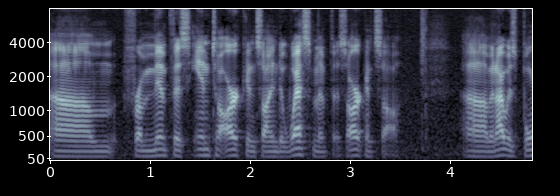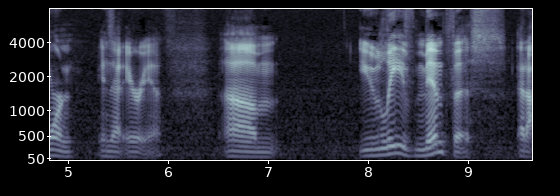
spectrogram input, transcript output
um, from Memphis into Arkansas, into West Memphis, Arkansas, um, and I was born in that area, um, you leave Memphis at a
